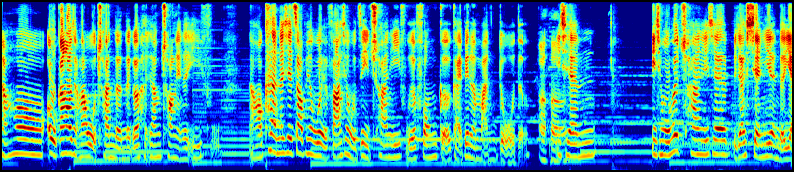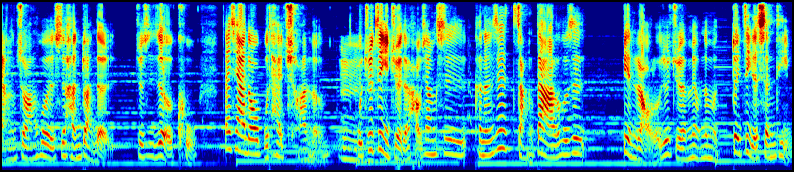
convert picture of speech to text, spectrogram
然后哦，我刚刚讲到我穿的那个很像窗帘的衣服，然后看了那些照片，我也发现我自己穿衣服的风格改变了蛮多的。Uh huh. 以前以前我会穿一些比较鲜艳的洋装，或者是很短的，就是热裤，但现在都不太穿了。嗯，我就自己觉得好像是可能是长大了，或是变老了，我就觉得没有那么对自己的身体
